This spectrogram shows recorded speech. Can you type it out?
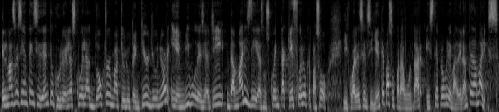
El más reciente incidente ocurrió en la escuela Dr. Martin Luther King Jr. y en vivo desde allí, Damaris Díaz nos cuenta qué fue lo que pasó y cuál es el siguiente paso para abordar este problema. Adelante, Damaris.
